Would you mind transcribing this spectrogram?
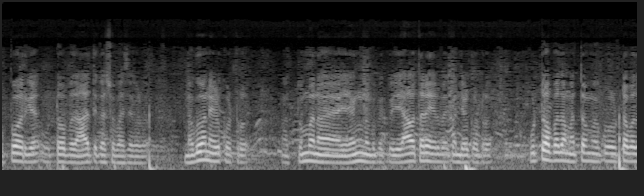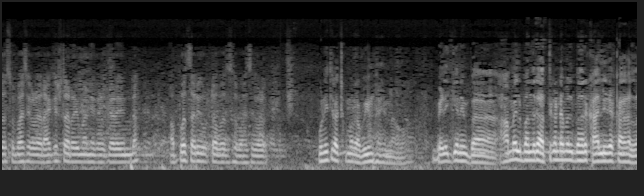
ಅಪ್ಪು ಅವ್ರಿಗೆ ಹುಟ್ಟುಹಬ್ಬದ ಆರ್ಥಿಕ ಶುಭಾಶಯಗಳು. ಮಗುವನ್ನು ಹೇಳ್ಕೊಟ್ರು. ತುಂಬ ಹೆಂಗ್ ನಗಬೇಕು ಯಾವ ಥರ ಇರಬೇಕು ಅಂತ ಹೇಳ್ಕೊಟ್ರು. ಹುಟ್ಟುಹಬ್ಬದ ಮತ್ತೊಮ್ಮೆ ಹುಟ್ಟುಹಬ್ಬದ ಶುಭಾಶಯಗಳು. ರಾಕೇಶ್ವರ ಅಭಿಮಾನಿಗಳ ಕಡೆಯಿಂದ ಅಪ್ಪ ಸರಿ ಹುಟ್ಟುಹಬ್ಬದ ಶುಭಾಶಯಗಳು. ಪುನೀತ್ ರಾಜ್ಕುಮಾರ್ ಅಭಿಮಾನಿ ನಾವು. ಬೆಳಿಗ್ಗೆನೆ ಬ ಆಮೇಲೆ ಬಂದ್ರೆ ಹತ್ತು ಗಂಟೆ ಮೇಲೆ ಬಂದ್ರೆ ಖಾಲಿ ಇರಕ್ಕಾಗಲ್ಲ.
